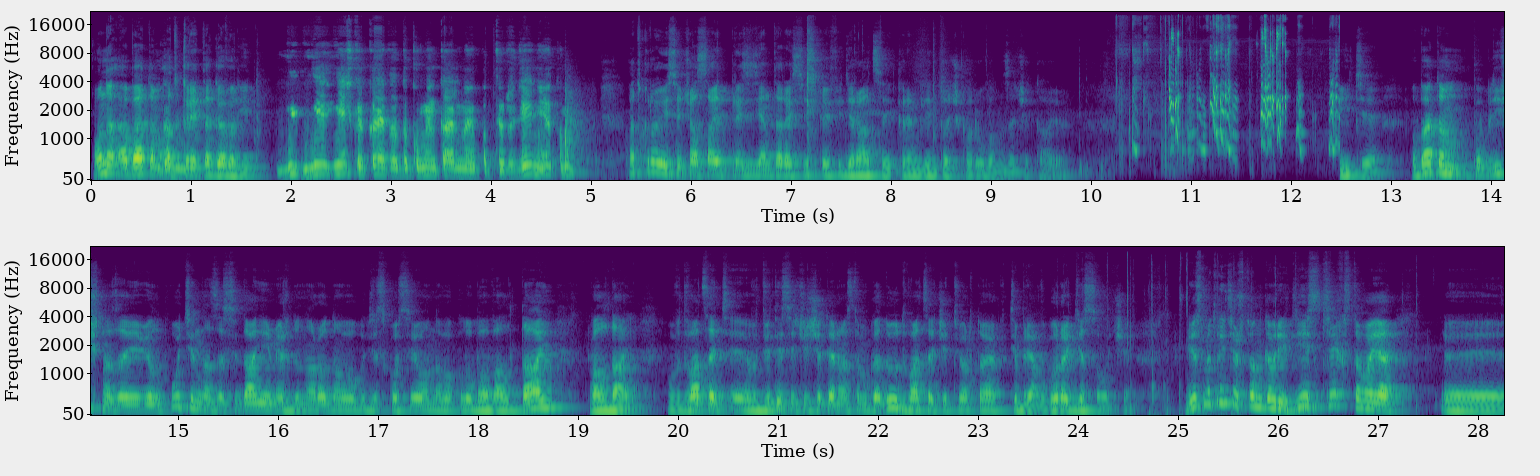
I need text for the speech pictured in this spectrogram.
Он об этом Да. открыто говорит. Есть какое-то документальное подтверждение этому? Открою сейчас сайт президента Российской Федерации kremlin.ru, вам зачитаю. Видите, об этом публично заявил Путин на заседании Международного дискуссионного клуба «Валдай», «Валдай» в, 20, э, в 2014 году, 24 октября, в городе Сочи. И смотрите, что он говорит. Есть текстовая, э,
